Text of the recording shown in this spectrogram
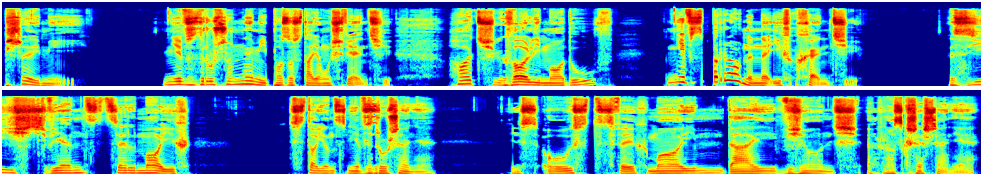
Przyjmij. Niewzruszonymi pozostają święci, choć gwoli modłów, niewzbronne ich chęci. Ziść więc cel moich, stojąc niewzruszenie. I z ust swych moim daj wziąć rozgrzeszenie.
